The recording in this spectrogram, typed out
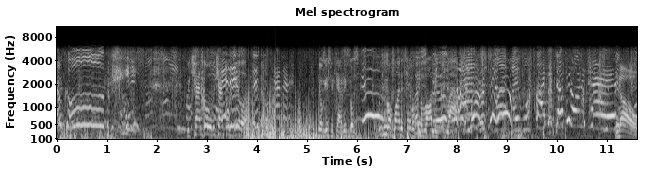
I'm cold. We can't go. We can't go It is, deal. this is. Tanner. No, yes, we can. We can go. We can go find a table in the lobby and laugh. I want. I can dump it on his head. No.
